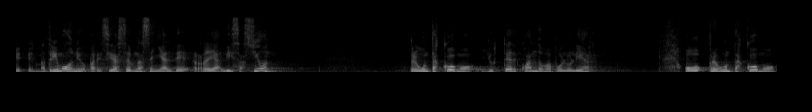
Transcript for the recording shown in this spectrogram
eh, el matrimonio parecía ser una señal de realización. Preguntas como, ¿y usted cuándo va a pololear? O preguntas como,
